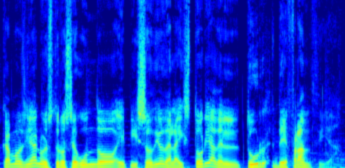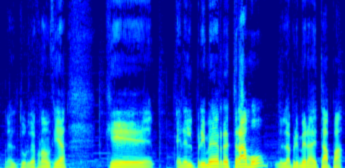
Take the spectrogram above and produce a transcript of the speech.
buscamos ya nuestro segundo episodio de la historia del Tour de Francia. El Tour de Francia que en el primer tramo, en la primera etapa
